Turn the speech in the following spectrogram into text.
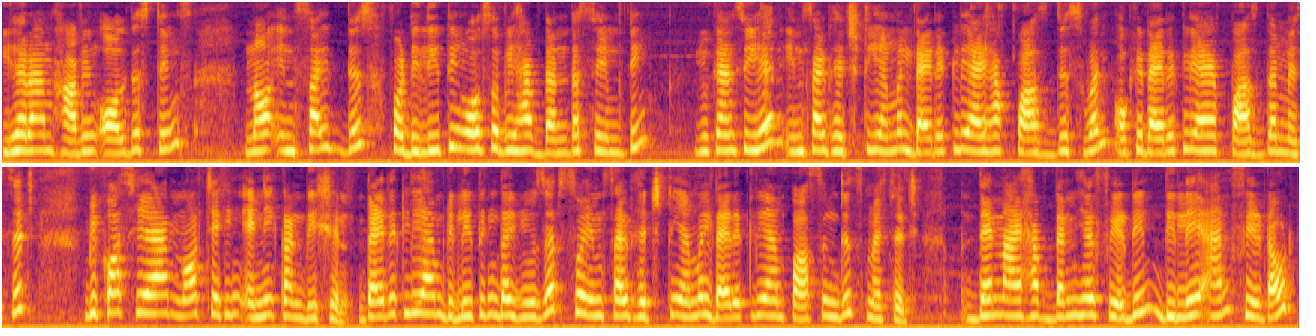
here i am having all these things. Now inside this for deleting also we have done the same thing. You can see here inside html directly i have passed this one. Okay directly i have passed the message. Because here i am not checking any condition. Directly i am deleting the user so inside html directly i am passing this message. Then i have done here fade in delay and fade out.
